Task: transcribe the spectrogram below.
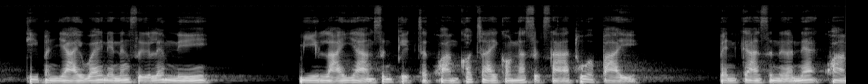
ๆ ที่บรรยายไว้ในหนังสือเล่มนี้ มีหลายอย่างซึ่งผิดจากความเข้าใจของนักศึกษาทั่วไป เป็นการเสนอแนะความ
